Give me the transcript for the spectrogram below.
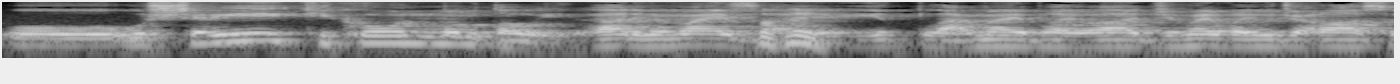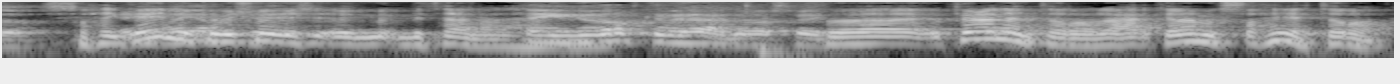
والشريك يكون منطوي غالبا ما يبغى صحيح. يطلع ما يبغى يواجه ما يبغى يوجع راسه. صحيح. يعني قايل لك قبل شوي مثال على اي هذا. ضربت مثال قبل شوي. ففعلا ترى لا، كلامك صحيح ترى.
